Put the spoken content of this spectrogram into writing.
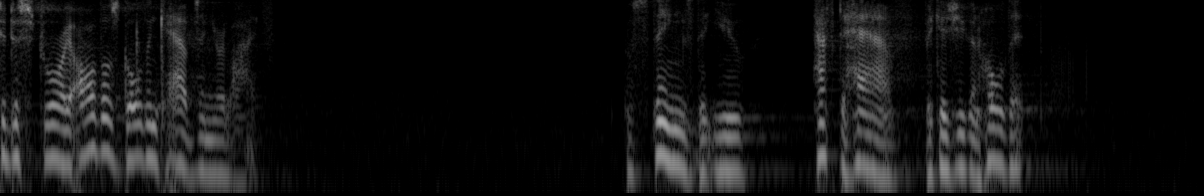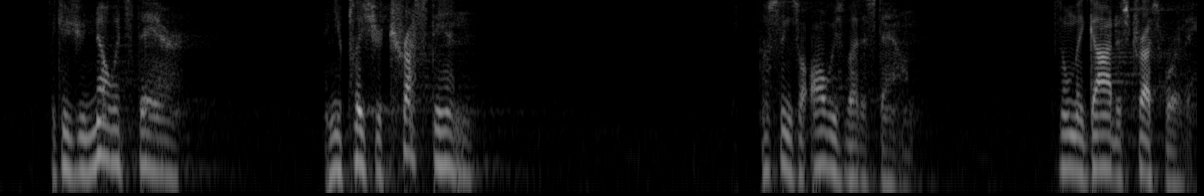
to destroy all those golden calves in your life. Those things that you have to have because you can hold it, because you know it's there, and you place your trust in. Those things will always let us down. Because only God is trustworthy.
